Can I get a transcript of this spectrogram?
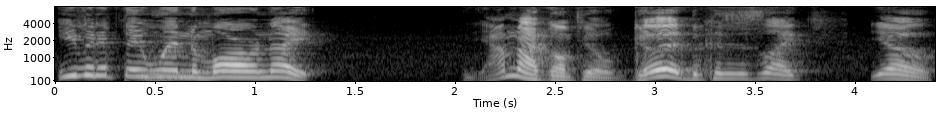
Even if they win tomorrow night i'm not gonna feel good because it's like yo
